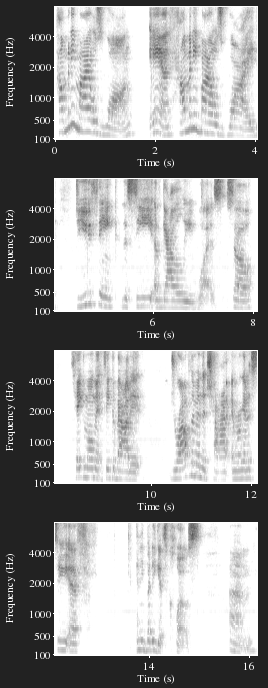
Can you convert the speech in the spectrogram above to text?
how many miles long and how many miles wide do you think the Sea of Galilee was? So, take a moment, think about it drop them in the chat and we're going to see if anybody gets close. Um,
